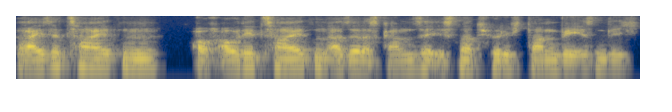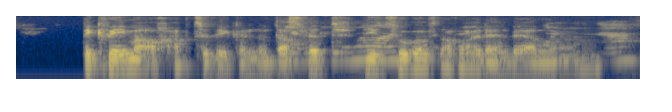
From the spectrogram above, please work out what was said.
Reisezeiten, auch Auditzeiten. Also das Ganze ist natürlich dann wesentlich bequemer auch abzuwickeln. Und das ja, wird die Zukunft auch weiterhin werden. Ja.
